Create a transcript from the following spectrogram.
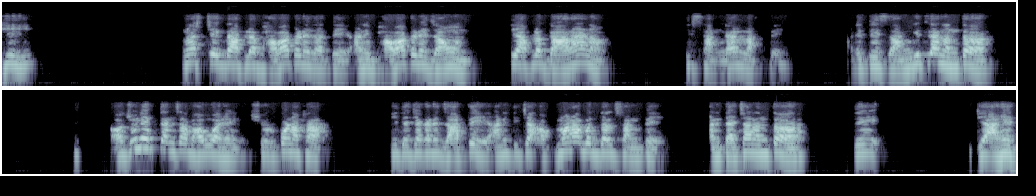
ही पुनश्च एकदा आपल्या भावाकडे जाते आणि भावाकडे जाऊन ती आपलं गाराणं ती सांगायला लागते. आणि ते सांगितल्यानंतर अजून एक त्यांचा भाऊ आहे शूर्पणखा ती त्याच्याकडे जाते आणि तिच्या अपमानाबद्दल सांगते. आणि त्याच्यानंतर ते जे आहेत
